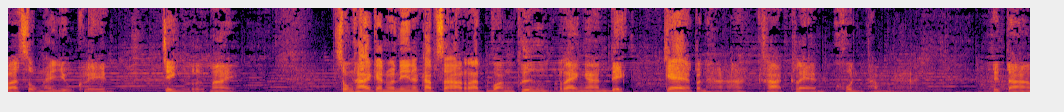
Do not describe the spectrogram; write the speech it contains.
รัฐส่งให้ยูเครน จริงหรือไม่ ส่งท้ายกันวันนี้นะครับ สหรัฐหวังพึ่งแรงงานเด็ก แก้ปัญหาขาดแคลนคนทำงาน ติดตาม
